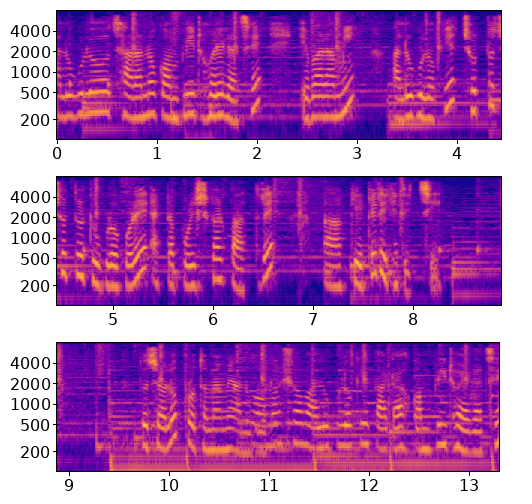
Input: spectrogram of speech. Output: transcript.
আলুগুলো ছাড়ানো কমপ্লিট হয়ে গেছে। এবার আমি আলুগুলোকে ছোট্ট ছোট্ট টুকরো করে একটা পরিষ্কার পাত্রে কেটে রেখে দিচ্ছি। তো চলো প্রথমে আমি আলু আমার সব আলুগুলোকে কাটা কমপ্লিট হয়ে গেছে।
